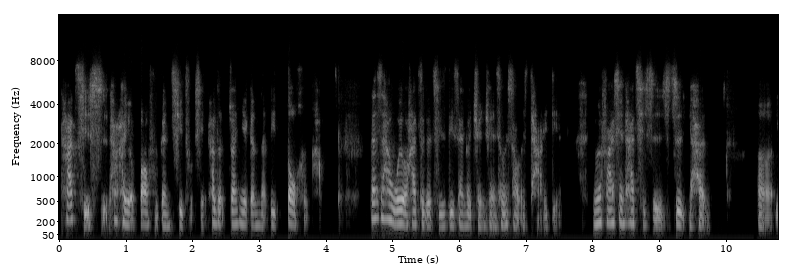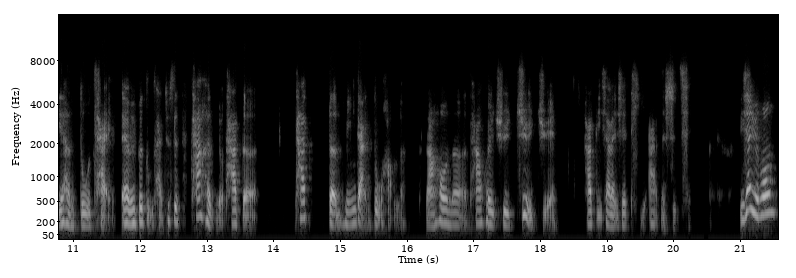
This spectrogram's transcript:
他其实他很有抱负跟企图心，他的专业跟能力都很好。但是他唯有他这个其实第三个圈圈是会稍微差一点，你会发现他其实是很呃也很独裁，哎不独裁，就是他很有他的他的敏感度好了，然后呢他会去拒绝他底下的一些提案的事情，底下员工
